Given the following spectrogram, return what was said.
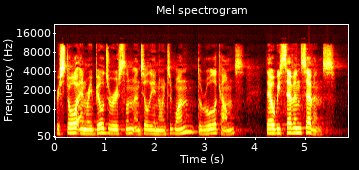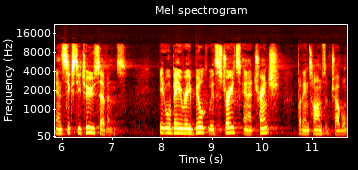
restore and rebuild Jerusalem until the anointed one, the ruler, comes, there will be seven sevens and sixty two sevens. It will be rebuilt with streets and a trench, but in times of trouble.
